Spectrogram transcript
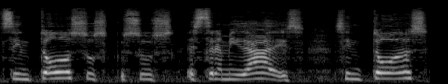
sin todas sus, sus, extremidades, sin todas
